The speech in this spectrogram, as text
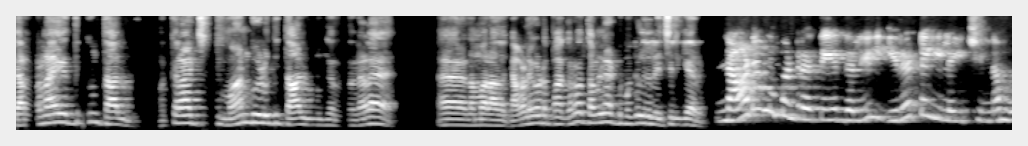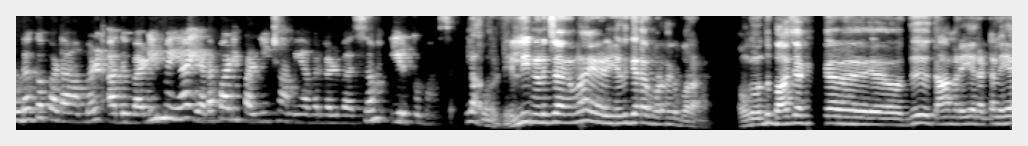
ஜனநாயகத்துக்கும் தாழ்வு. மக்களாட்சி மாண்புகளுக்கு தாழ்வுங்கிறதுனால நம்ம அதை கவலையோட பார்க்கிறோம். தமிழ்நாட்டு மக்கள் இதுல எச்சரிக்கையா இருக்கு. நாடாளுமன்ற தேர்தலில் இரட்டை இலை சின்னம் முடக்கப்படாமல் அது வலிமையா எடப்பாடி பழனிசாமி அவர்கள் வசம் இருக்குமா சார்? இல்ல அவங்க டெல்லி நினைச்சாங்கன்னா எதுக்காக முடக்க போறாங்க? அவங்க வந்து பாஜக வந்து தாமரைய ரெட்டலைய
